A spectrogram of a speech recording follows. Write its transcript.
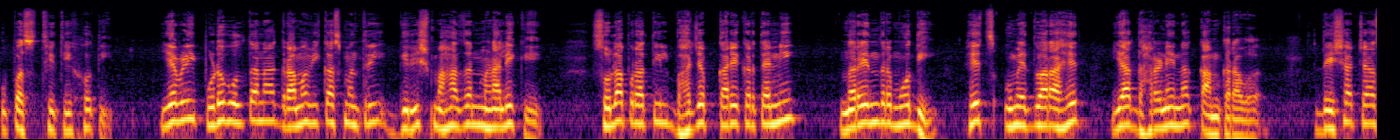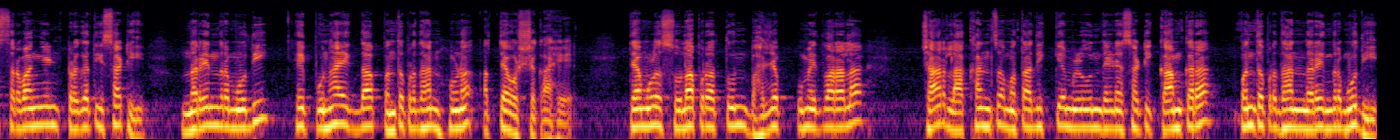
उपस्थिती होती. यावेळी पुढं बोलताना ग्रामविकास मंत्री गिरीश महाजन म्हणाले की सोलापुरातील भाजप कार्यकर्त्यांनी नरेंद्र मोदी हेच उमेदवार आहेत या धारणेनं काम करावं. देशाच्या सर्वांगीण प्रगतीसाठी नरेंद्र मोदी हे पुन्हा एकदा पंतप्रधान होणं अत्यावश्यक आहे. त्यामुळं सोलापुरातून भाजप उमेदवाराला चार लाखांचं मताधिक्य मिळवून देण्यासाठी काम करा पंतप्रधान नरेंद्र मोदी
